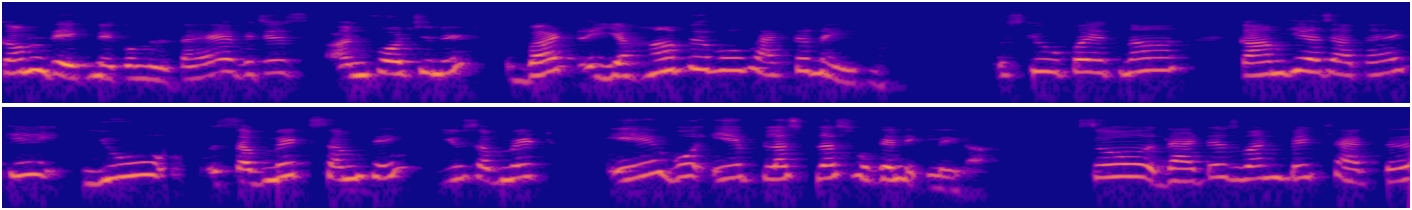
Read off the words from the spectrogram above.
कम देखने को मिलता है विच इज़ अनफॉर्चुनेट बट यहाँ पे वो फैक्टर नहीं था। उसके ऊपर इतना काम किया जाता है कि you submit something you submit a वो ए प्लस प्लस होकर निकलेगा so that is one big factor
